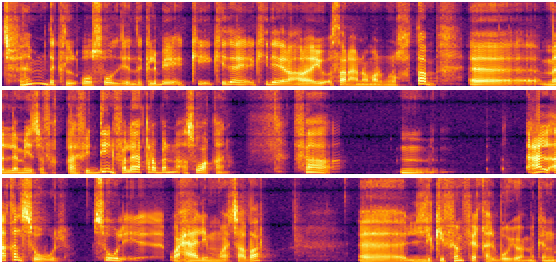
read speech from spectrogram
تفهم داك الأصول ديال داك البيع كي داير راه يؤثر عن عمر بن الخطاب آه، من لم يتفقه في الدين فلا يقربن أسواقنا. ف على الأقل سول سول عالم معتبر آه، اللي كيفهم فقه البيوع ما كان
